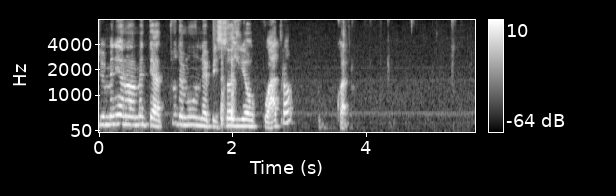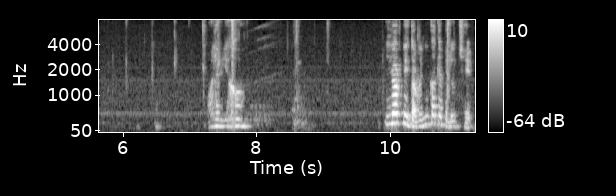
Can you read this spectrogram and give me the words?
bienvenido nuevamente a To The episodio 4 4 Hola viejo. Un ornitorrinco de peluche.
